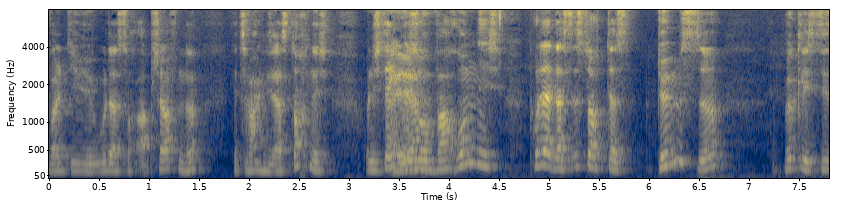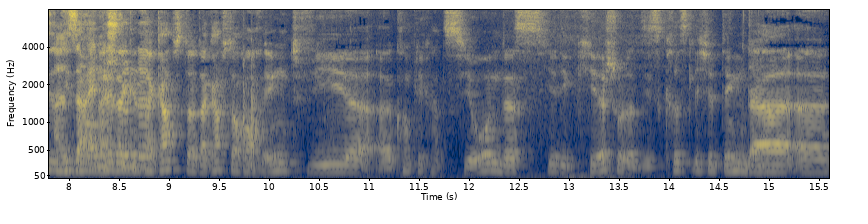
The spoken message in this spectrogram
wollt die EU das doch abschaffen, ne? Jetzt machen die das doch nicht. Und ich denke Ah, mir ja. so, warum nicht? Bruder, das ist doch das Dümmste. Wirklich, diese, Also, diese eine Ja, da, Stunde. da gab es doch, da gab's doch auch irgendwie äh, Komplikationen, dass hier die Kirche oder dieses christliche Ding da äh,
